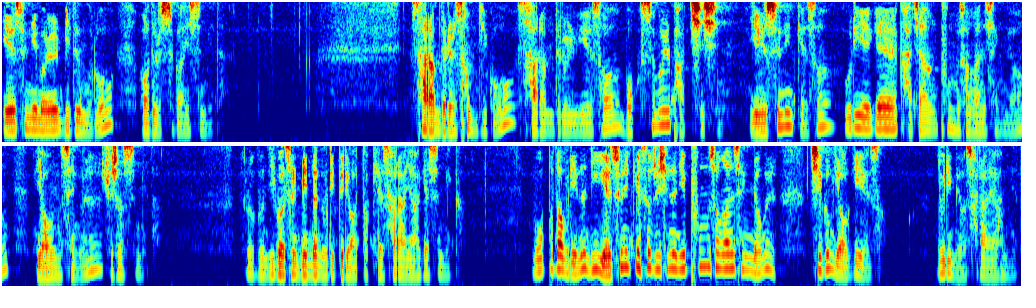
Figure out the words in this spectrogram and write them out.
예수님을 믿음으로 얻을 수가 있습니다. 사람들을 섬기고 사람들을 위해서 목숨을 바치신 예수님께서 우리에게 가장 풍성한 생명, 영생을 주셨습니다. 여러분, 이것을 믿는 우리들이 어떻게 살아야 하겠습니까? 무엇보다 우리는 이 예수님께서 주시는 이 풍성한 생명을 지금 여기에서 누리며 살아야 합니다.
